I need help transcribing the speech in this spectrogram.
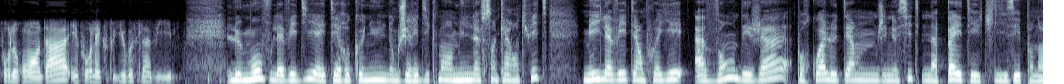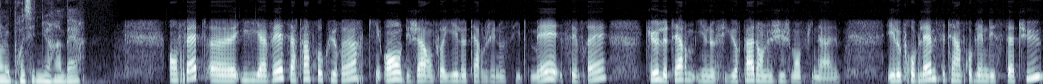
pour le Rwanda et pour l'ex-Yougoslavie. Le mot, vous l'avez dit, a été reconnu donc juridiquement en 1948, mais il avait été employé avant déjà. Pourquoi le terme génocide n'a pas été utilisé pendant le procès de Nuremberg en fait, euh, il y avait certains procureurs qui ont déjà employé le terme génocide, mais c'est vrai que le terme il ne figure pas dans le jugement final. Et le problème, c'était un problème des statuts.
